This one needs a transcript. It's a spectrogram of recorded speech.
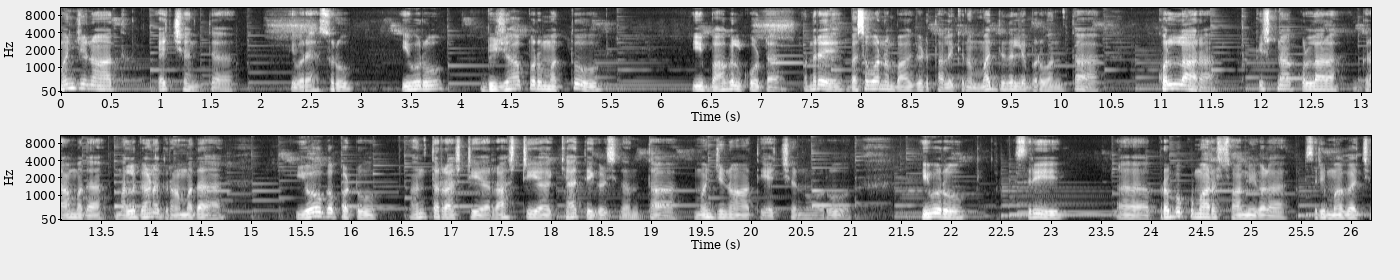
ಮಂಜುನಾಥ್ ಎಚ್ ಅಂತ ಇವರ ಹೆಸರು. ಇವರು ಬಿಜಾಪುರ ಮತ್ತು ಈ ಬಾಗಲಕೋಟ ಅಂದರೆ ಬಸವನ ಬಾಗೇಡು ತಾಲೂಕಿನ ಮಧ್ಯದಲ್ಲಿ ಬರುವಂಥ ಕೊಲ್ಲಾರ, ಕೃಷ್ಣ ಕೊಲ್ಲಾರ ಗ್ರಾಮದ ಮಲ್ಗಾಣ ಗ್ರಾಮದ ಯೋಗಪಟು ಅಂತಾರಾಷ್ಟ್ರೀಯ ರಾಷ್ಟ್ರೀಯ ಖ್ಯಾತಿ ಗಳಿಸಿದಂಥ ಮಂಜುನಾಥ್ ಎಚ್ ಅನ್ನೋರು ಇವರು ಶ್ರೀ ಪ್ರಭುಕುಮಾರ ಸ್ವಾಮಿಗಳ ಶ್ರೀ ಮಗಚ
